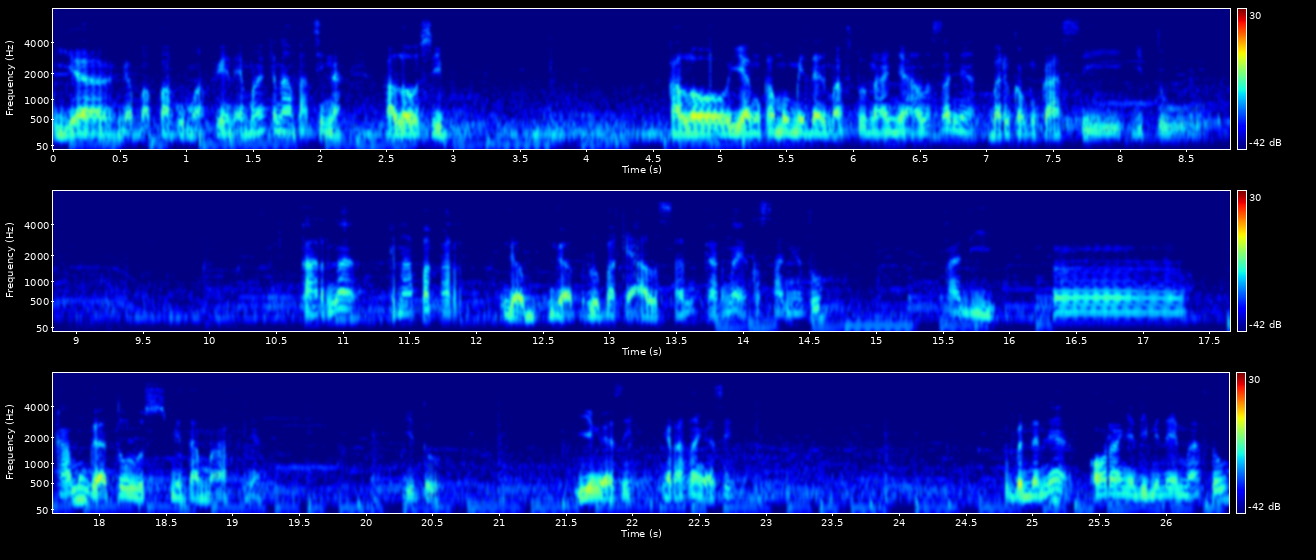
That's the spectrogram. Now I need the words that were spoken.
iya nggak apa-apa aku maafin. Emangnya kenapa sih? Nah kalau si kalau yang kamu minta maaf tuh nanya alasannya baru kamu kasih gitu. Karena kenapa kar nggak nggak perlu pakai alasan? Karena kesannya tuh tadi eh, kamu nggak tulus minta maafnya. Gitu. Iya gak sih? Ngerasa nggak sih? Sebenarnya orang yang diminta maaf tuh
